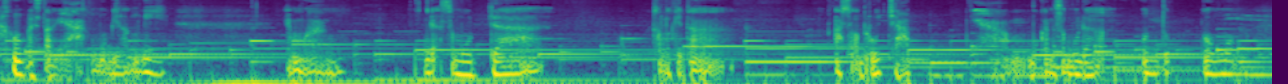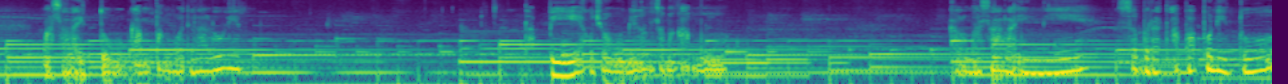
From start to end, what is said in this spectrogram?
Aku mau tahu ya, aku mau bilang nih, emang nggak semudah kalau kita asal berucap, ya bukan semudah untuk ngomong masalah itu gampang buat dilaluin. Tapi aku cuma mau bilang sama kamu, masalah ini, seberat apa pun itu,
